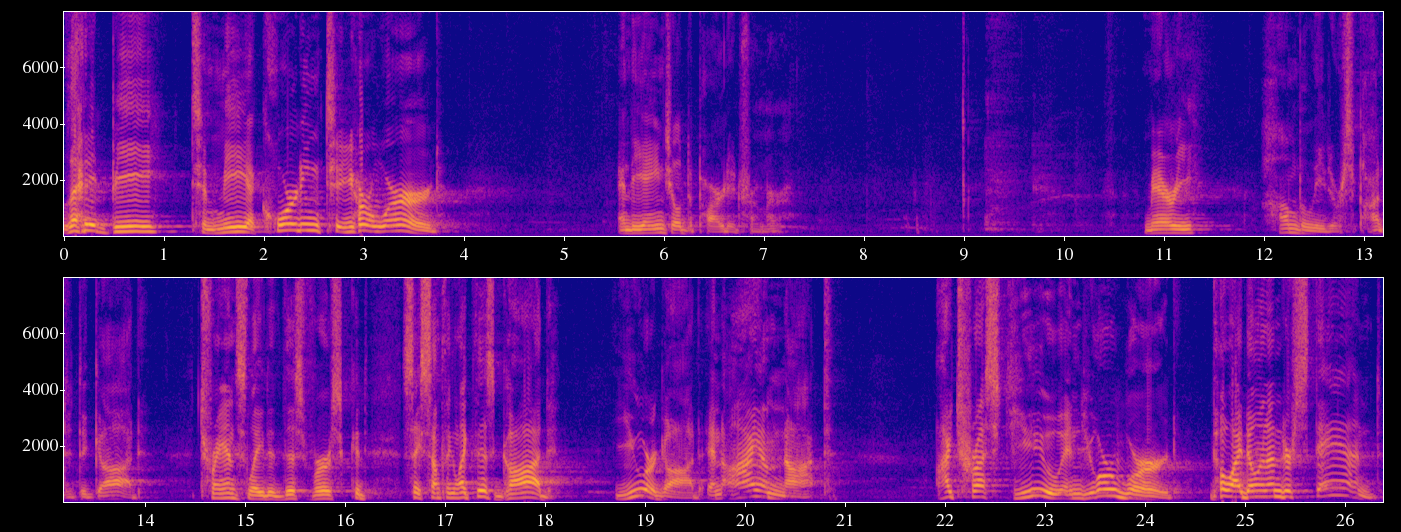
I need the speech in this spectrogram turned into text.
Let it be to me according to your word. And the angel departed from her. Mary humbly responded to God. Translated, this verse could say something like this God, you are God, and I am not. I trust you and your word, though I don't understand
